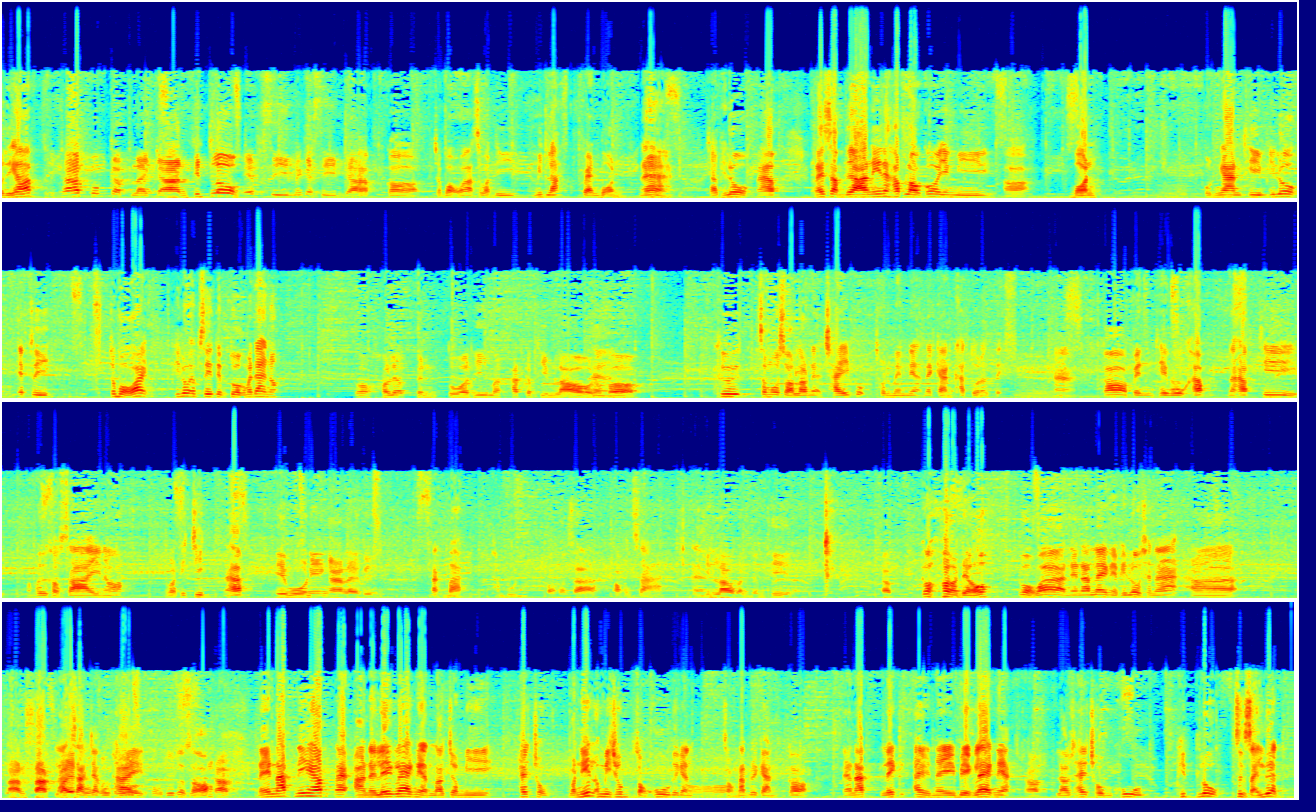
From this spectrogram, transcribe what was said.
สวัสดีครับ สวัสดีครับ พบกับรายการพิษโลก FC Magazine คครัรับ บก็จะบอกว่าสวัสดีมิตรรักแฟนบอลนะชาวพิโลกนะครับ ในสัปดาห์นี้นะครับเราก็ยังมีอ่าบอลผลงานทีมพิโลก FC จะบอกว่าพิโลก FC เต็มตัวกันไม่ได้เนาะ ก็เขาเรียกเป็นตัวที่มาคัดกับทีมเรา แล้วก็คือสโมสรเราเนี่ยใช้ทัวร์นาเมนต์เนี่ยในการคัดตัวนักเตะ อ่าก็เป็นเทโวครับนะครับที่อำเภอเขาทรายเนาะจังหวัดพิจิตรนะครับ เทโวนี่งานอะไรพี่ ตักบาตรทำบุญออกพรรษาออกพรรษาอ่ากินเหล้ากันเต็มที่นะครับ ก็เดี๋ยวจะบอกว่าในนัดแรกเนี่ยพิโลกชนะอ่า ร้านสักหลังจากจากอุทัยหกตัวต่อสองครับ ในนัดนี้ครับในอ่าในเลขแรกเนี่ยเราจะมีให้ชมวันนี้เรามีชม 2 คู่ด้วยกัน อ๋อ 2 นัดด้วยกัน ก็ในนัดเล็กไอยในเบรกแรกเนี่ย ครับ เราจะให้ชมคู่พิษโลกศึกสายเลือดอืม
